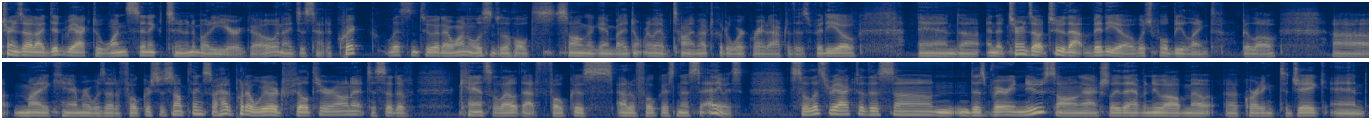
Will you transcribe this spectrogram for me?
Turns out I did react to one Cynic tune about a year ago, and I just had a quick listen to it. I want to listen to the whole song again, but I don't really have time. I have to go to work right after this video. And uh, and it turns out too that video, which will be linked below, uh, my camera was out of focus or something, so I had to put a weird filter on it to sort of cancel out that focus out of focusness. Anyways, so let's react to this uh, this very new song. Actually, they have a new album out according to Jake, and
